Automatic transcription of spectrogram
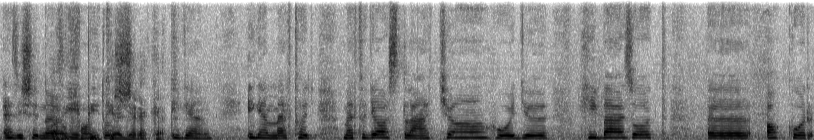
Ez is egy nagyon az fontos. a gyereket? Igen, igen mert, hogy, mert hogy azt látja, hogy hibázott, akkor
